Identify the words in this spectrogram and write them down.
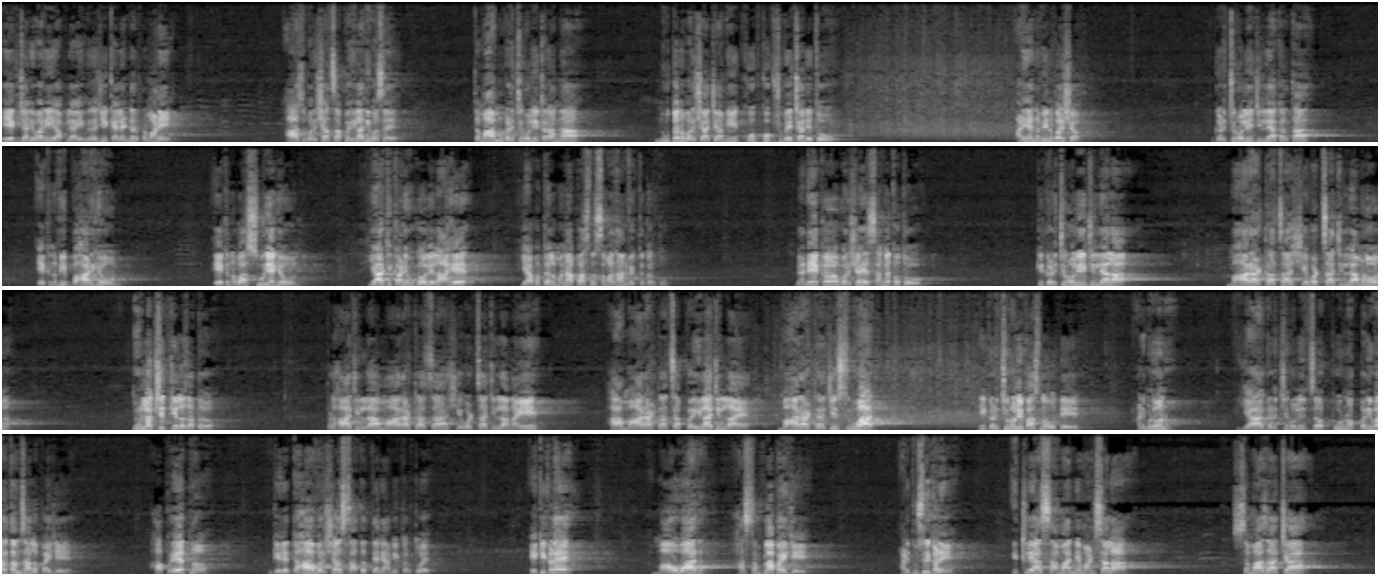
एक जानेवारी आपल्या इंग्रजी कॅलेंडरप्रमाणे आज वर्षाचा पहिला दिवस आहे. तमाम गडचिरोलीकरांना नूतन वर्षाच्या मी खूप खूप शुभेच्छा देतो. आणि हे नवीन वर्ष गडचिरोली जिल्ह्याकरता एक नवी पहाड घेऊन एक नवा सूर्य घेऊन या ठिकाणी उगवलेला आहे. याबद्दल मनापासून समाधान व्यक्त करतो. मी अनेक वर्ष हे सांगत होतो की गडचिरोली जिल्ह्याला महाराष्ट्राचा शेवटचा जिल्हा म्हणून दुर्लक्षित केलं जातं. पण हा जिल्हा महाराष्ट्राचा शेवटचा जिल्हा नाही. हा महाराष्ट्राचा पहिला जिल्हा आहे. महाराष्ट्राची सुरुवात ही गडचिरोलीपासून होते. आणि म्हणून या गडचिरोलीचं पूर्ण परिवर्तन झालं पाहिजे. हा प्रयत्न गेले दहा वर्ष सातत्याने आम्ही करतोय. एकीकडे माओवाद हा संपला पाहिजे. आणि दुसरीकडे इथल्या सामान्य माणसाला समाजाच्या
